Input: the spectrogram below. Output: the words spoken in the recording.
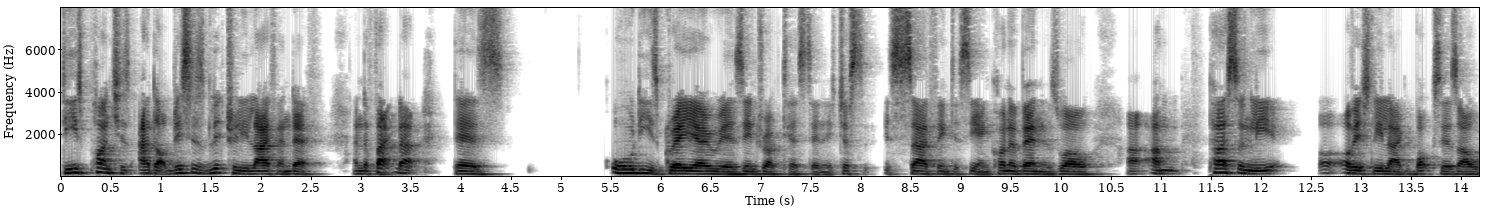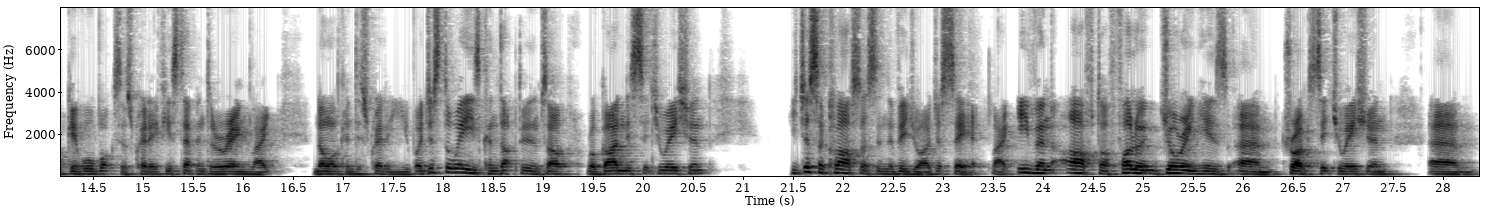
these punches add up. This is literally life and death. And the fact that there's all these gray areas in drug testing, it's just it's a sad thing to see. And Conor Benn as well. Uh, I'm personally, obviously, like boxers, I'll give all boxers credit. If you step into the ring, like no one can discredit you. But just the way he's conducted himself regarding this situation, he's just a classless individual. I'll just say it. Like even after following during his um, drug situation, um,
